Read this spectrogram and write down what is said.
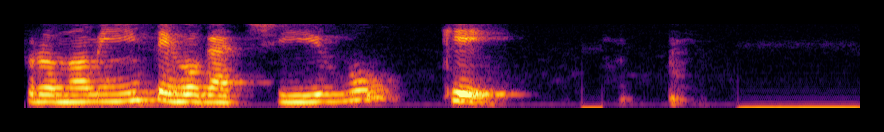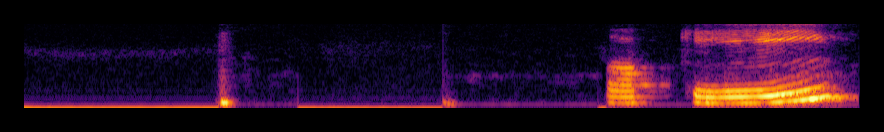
Pronome interrogativo que. Ok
